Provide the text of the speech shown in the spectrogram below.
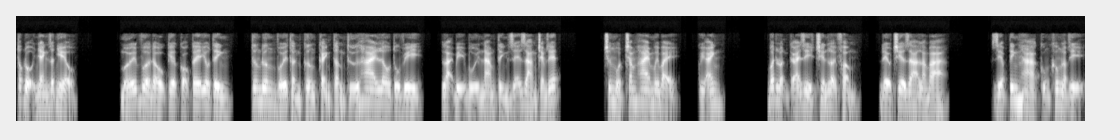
tốc độ nhanh rất nhiều. Mới vừa đầu kia cỏ cây yêu tinh, tương đương với thần cương cảnh tầng thứ 2 lâu tu vi, lại bị Bùi Nam Tình dễ dàng chém giết. Chương 127, Quỷ Anh. Bất luận cái gì chiến lợi phẩm, đều chia ra làm ba. Diệp Tinh Hà cũng không lập dị,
